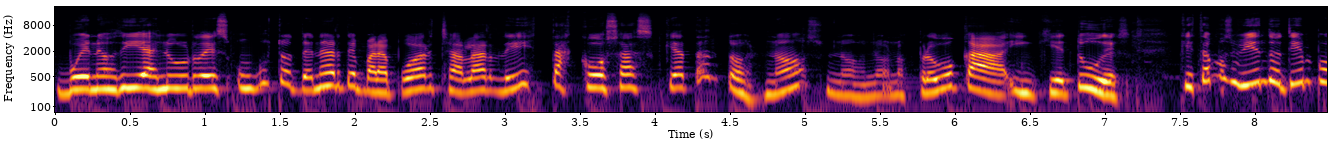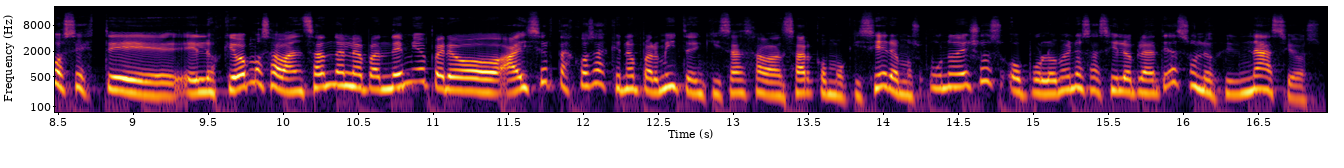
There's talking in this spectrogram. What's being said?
Buenos días, Lourdes. Un gusto tenerte para poder charlar de estas cosas que a tantos nos, nos, provoca inquietudes. Que estamos viviendo tiempos este, en los que vamos avanzando en la pandemia, pero hay ciertas cosas que no permiten quizás avanzar como quisiéramos. Uno de ellos, o por lo menos así lo plantea, son los gimnasios.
